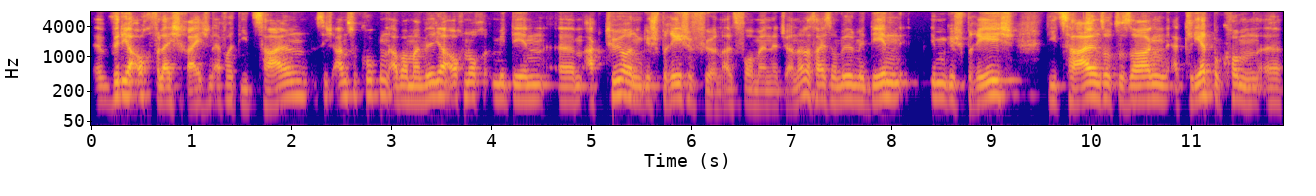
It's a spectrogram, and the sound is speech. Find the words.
äh, würde ja auch vielleicht reichen, einfach die Zahlen sich anzugucken, aber man will ja auch noch mit den ähm, Akteuren Gespräche führen als Fondsmanager. Ne? Das heißt, man will mit denen im Gespräch die Zahlen sozusagen erklärt bekommen. Äh,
